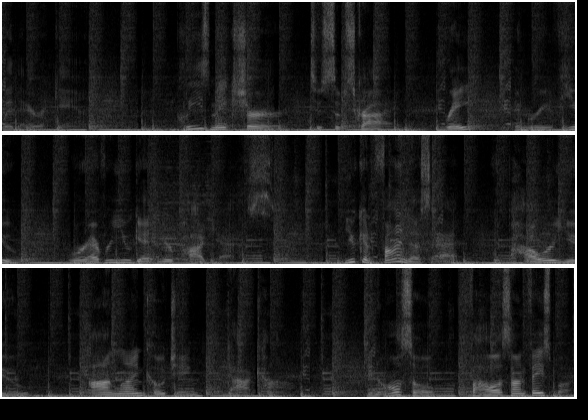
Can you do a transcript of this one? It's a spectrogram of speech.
with Eric Gann. Please make sure to subscribe, rate, and review wherever you get your podcasts. You can find us at empoweryouonlinecoaching.com and also follow us on Facebook,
